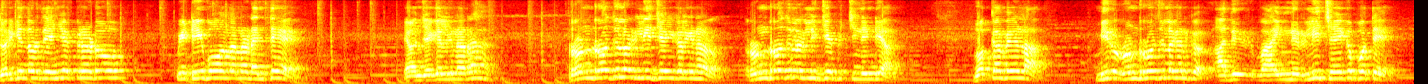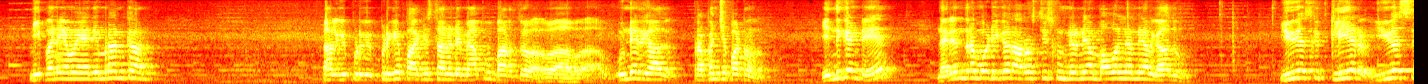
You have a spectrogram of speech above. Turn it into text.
దొరికిన తర్వాత ఏం చెప్పినాడు? మీ టీ బాగుంది అన్నాడు. అంతే. ఏమైనా చేయగలిగినారా? రెండు రోజుల్లో రిలీజ్ చేయగలిగినారు. రెండు రోజుల్లో రిలీజ్ చేయించింది ఇండియా. ఒకవేళ మీరు రెండు రోజుల్లో కనుక అది ఆయన్ని రిలీజ్ చేయకపోతే నీ పని ఏమయ్యేది ఇమ్రాన్ ఖాన్? వాళ్ళకి ఇప్పుడు ఇప్పటికే పాకిస్తాన్ అనే మ్యాప్ భారత్ ఉండేది కాదు ప్రపంచ పటంలో. ఎందుకంటే నరేంద్ర మోడీ గారు ఆ రోజు తీసుకున్న నిర్ణయాలు మామూలు నిర్ణయాలు కాదు. యుఎస్కి క్లియర్ యుఎస్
